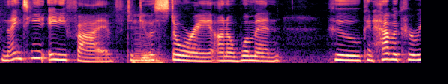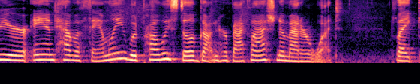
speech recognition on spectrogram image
1985, to do a story on a woman who can have a career and have a family would probably still have gotten her backlash no matter what. Like,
